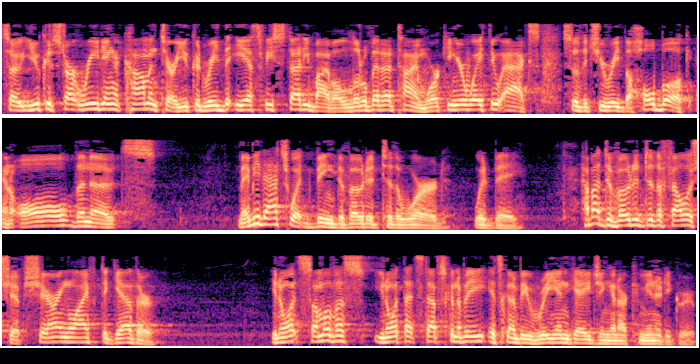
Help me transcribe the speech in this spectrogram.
So you could start reading a commentary. You could read the ESV study Bible a little bit at a time, working your way through Acts so that you read the whole book and all the notes. Maybe that's what being devoted to the Word would be. How about devoted to the fellowship, sharing life together? You know what? Some of us, you know what that step's going to be? It's going to be re-engaging in our community group.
